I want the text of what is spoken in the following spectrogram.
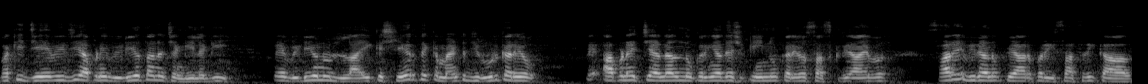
ਬਾਕੀ ਜੇ ਵੀਰ ਜੀ ਆਪਣੀ ਵੀਡੀਓ ਤੁਹਾਨੂੰ ਚੰਗੀ ਲੱਗੀ ਤੇ ਵੀਡੀਓ ਨੂੰ ਲਾਈਕ, ਸ਼ੇਅਰ ਤੇ ਕਮੈਂਟ ਜ਼ਰੂਰ ਕਰਿਓ ਤੇ ਆਪਣੇ ਚੈਨਲ ਨੌਕਰੀਆਂ ਦੇ ਸ਼ੌਕੀਨ ਨੂੰ ਕਰਿਓ ਸਬਸਕ੍ਰਾਈਬ। ਸਾਰੇ ਵੀਰਾਂ ਨੂੰ ਪਿਆਰ ਭਰੀ ਸਤਿ ਸ੍ਰੀ ਅਕਾਲ।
